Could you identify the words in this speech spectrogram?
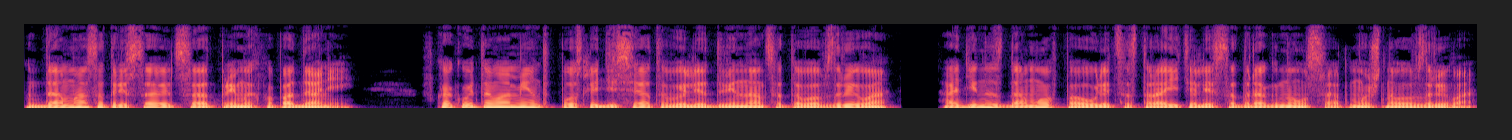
Дома сотрясаются от прямых попаданий. В какой-то момент после десятого или двенадцатого взрыва один из домов по улице Строителей содрогнулся от мощного взрыва.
